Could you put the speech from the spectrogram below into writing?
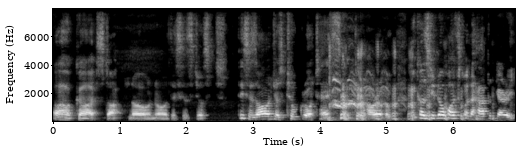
Oh God, stop! No, no, this is just this is all just too grotesque and too horrible. Because you know what's going to happen, Gary?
